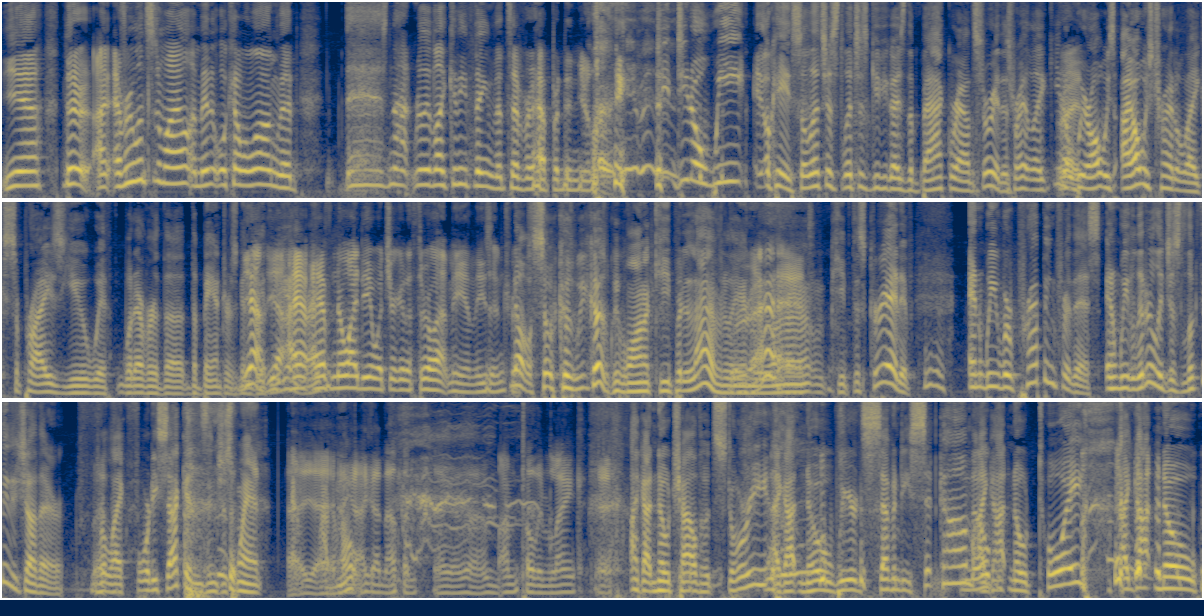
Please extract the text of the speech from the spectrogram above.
Yeah, there. I, every once in a while, a minute will come along that Eh, there's not really like anything that's ever happened in your life. do, do you know we? Okay, so let's just let's just give you guys the background story of this, right? Like, you know, Right. we're always I always try to like surprise you with whatever the the banter is going to yeah, be. yeah. the I, beginning, I have no idea what you're going to throw at me in these intros. No, so because we because we want to keep it lively and we want to keep this creative, and we were prepping for this, and we literally just looked at each other for like forty seconds and just went, Uh, yeah, I, don't know. I got nothing. I, I'm, I'm totally blank. Yeah. I got no childhood story. I got no weird 70s sitcom. I got no toy. I got no.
